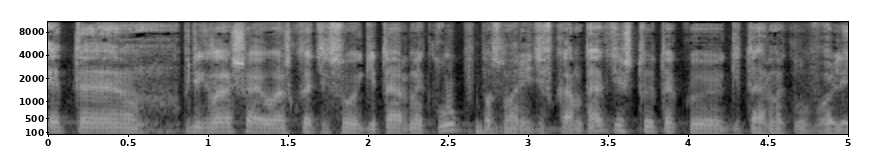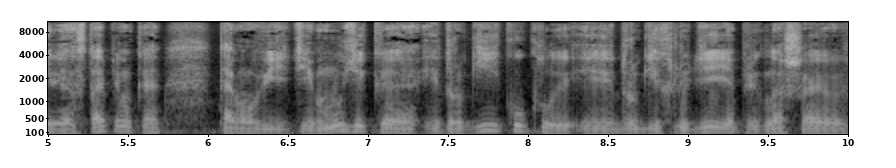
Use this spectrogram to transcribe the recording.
Это приглашаю вас, кстати, в свой гитарный клуб. Посмотрите ВКонтакте, что это такое. Гитарный клуб Валерия Остапенко. Там увидите и музыка, и другие куклы, и других людей. Я приглашаю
